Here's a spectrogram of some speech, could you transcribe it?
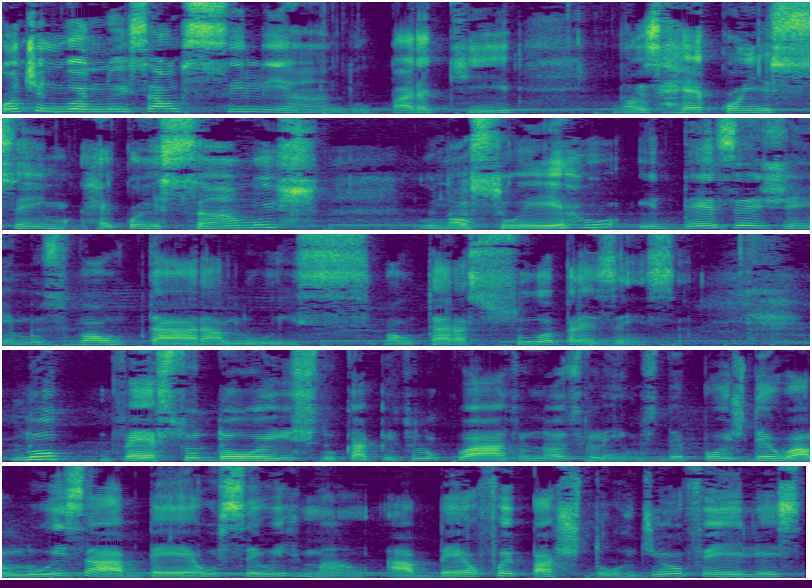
continua nos auxiliando para que nós reconheçamos o nosso erro e desejemos voltar à luz, voltar à Sua presença. No verso 2 do capítulo 4, nós lemos: Depois deu à luz a Abel, seu irmão. Abel foi pastor de ovelhas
